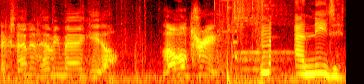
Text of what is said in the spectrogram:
Extended heavy mag here. Level three. I need it.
